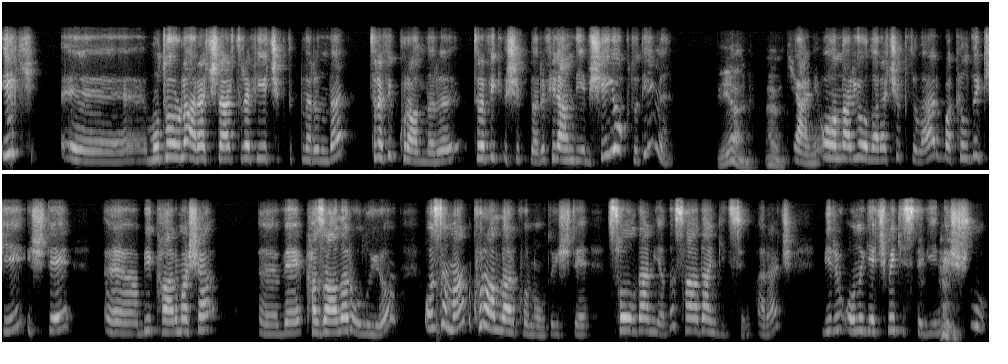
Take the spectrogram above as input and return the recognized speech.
ilk e, motorlu araçlar trafiğe çıktıklarında trafik kuralları, trafik ışıkları filan diye bir şey yoktu değil mi? Yani evet. Yani onlar yollara çıktılar. Bakıldı ki işte e, bir karmaşa e, ve kazalar oluyor. O zaman kurallar konuldu işte soldan ya da sağdan gitsin araç. Biri onu geçmek istediğinde şu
